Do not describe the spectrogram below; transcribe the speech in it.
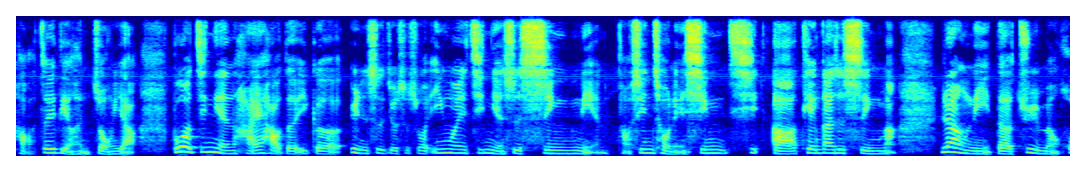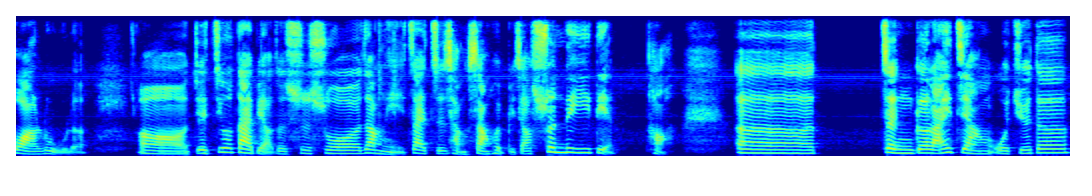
好，这一点很重要。不过今年还好的一个运势就是说，因为今年是新年，好辛丑年，新新啊天干是新嘛，让你的巨门化禄了，呃，也就代表着是说，让你在职场上会比较顺利一点。好，呃，整个来讲，我觉得，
